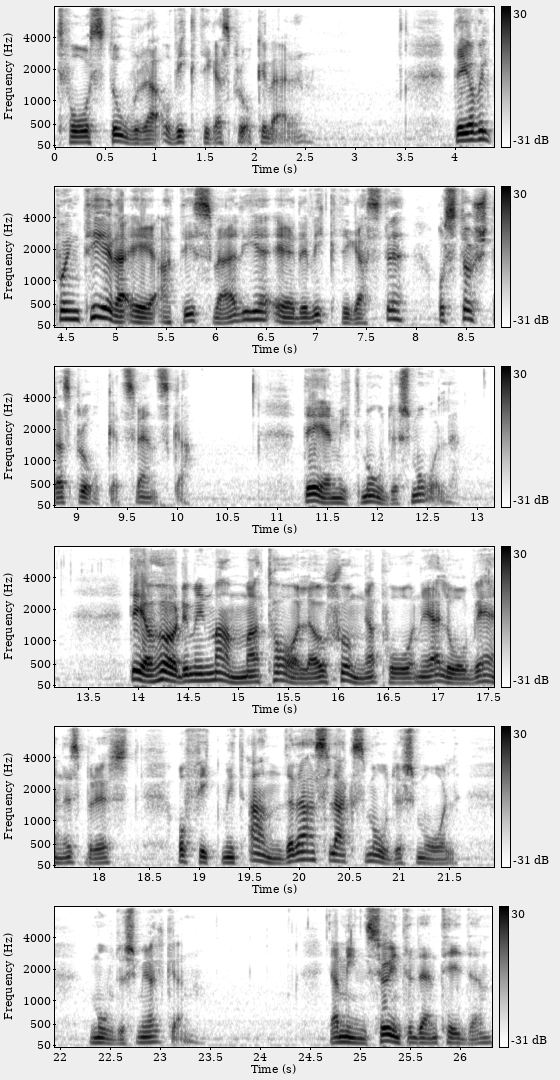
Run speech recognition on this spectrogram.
Två stora och viktiga språk i världen. Det jag vill poängtera är att i Sverige är det viktigaste och största språket svenska. Det är mitt modersmål. Det jag hörde min mamma tala och sjunga på när jag låg vid hennes bröst och fick mitt andra slags modersmål, modersmjölken. Jag minns ju inte den tiden,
